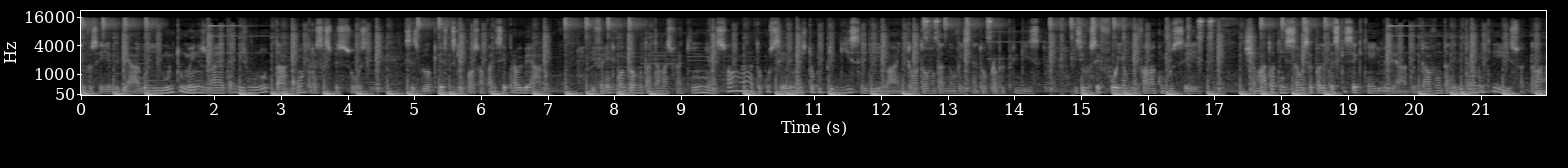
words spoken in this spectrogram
que você ia beber água e muito menos vai até mesmo lutar contra essas pessoas, esses bloqueios que possam aparecer para beber água. Diferente quando a tua vontade tá mais fraquinha, é só, ah, tô com sede, mas tô com preguiça de ir lá. Então a tua vontade não vence, né? A tua própria preguiça. E se você for e alguém falar com você, chamar a tua atenção, você pode até esquecer que tem ido beber água. Então a vontade é literalmente isso, aquela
